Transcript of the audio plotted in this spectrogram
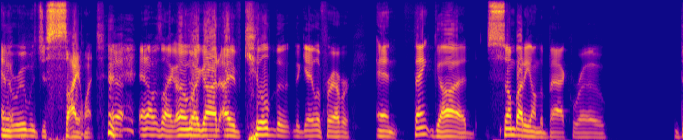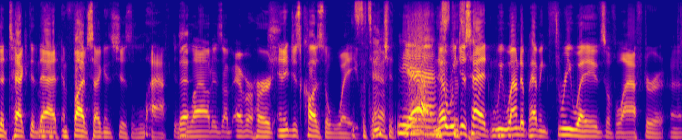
and the room was just silent. Yeah. and I was like, oh my God, I've killed the, the gala forever. And thank God somebody on the back row detected that and five seconds just laughed as That- loud as I've ever heard. And it just caused a wave. It's the tension. Yeah. No, we That's- just had, we wound up having three waves of laughter uh,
